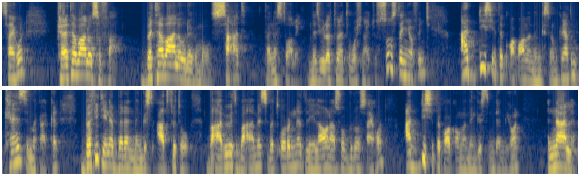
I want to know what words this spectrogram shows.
ሳይሆን ከተባለው ስፍራ በተባለው ደግሞ ሰዓት ተነስቷል። እነዚህ ሁለቱ ነጥቦች ናቸው። ሶስተኛው ፍንጭ አዲስ የተቋቋመ መንግስት ነው። ምክንያቱም ከህዝብ መካከል በፊት የነበረን መንግስት አጥፍቶ በአብዮት በአመፅ በጦርነት ሌላውን አስወግዶ ሳይሆን አዲስ የተቋቋመ መንግስት እንደሚሆን እናያለን።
